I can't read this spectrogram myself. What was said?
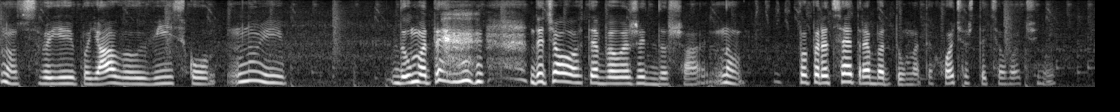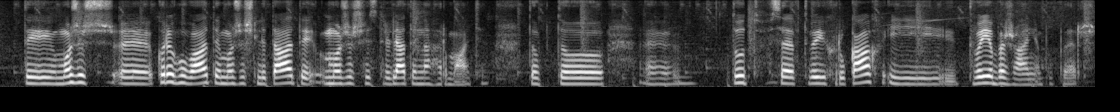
ну, своєю появою війську. Ну і думати, до чого в тебе лежить душа. Ну, поперед це треба думати, хочеш ти цього чи ні. Ти можеш е, коригувати, можеш літати, можеш і стріляти на гарматі. Тобто е, тут все в твоїх руках і твоє бажання, по-перше.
